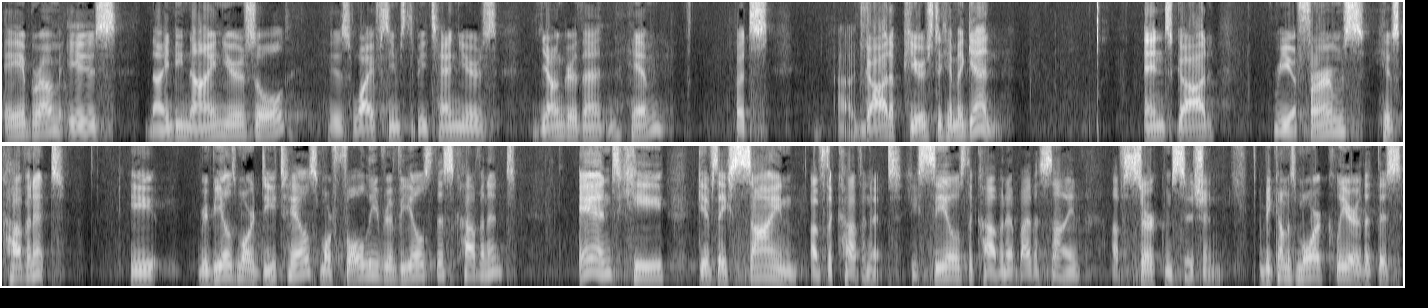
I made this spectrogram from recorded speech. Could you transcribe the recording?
Abram is 99 years old. His wife seems to be 10 years younger than him. But uh, God appears to him again and God reaffirms his covenant. He reveals more details, more fully reveals this covenant. And he gives a sign of the covenant. He seals the covenant by the sign of circumcision. It becomes more clear that this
